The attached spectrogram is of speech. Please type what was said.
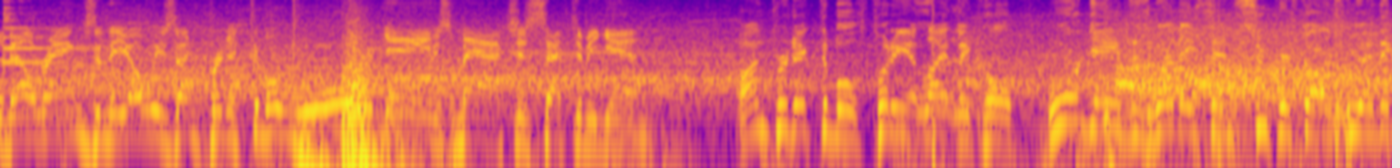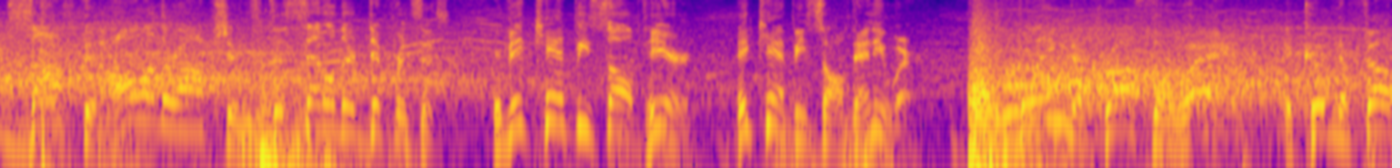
The bell rings and the always unpredictable War Games match is set to begin. Unpredictable is putting it lightly, Cole. War Games is where they send superstars who have exhausted all other options to settle their differences. If it can't be solved here, it can't be solved anywhere. Flinged across the way. It couldn't have felt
